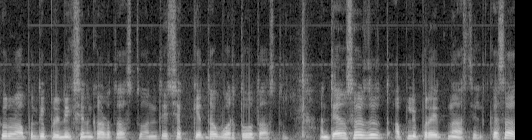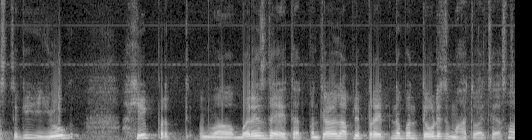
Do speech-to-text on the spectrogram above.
करून आपण ते प्रिडिक्शन काढत असतो आणि ते शक्यता वर्तवत असतो. आणि त्यानुसार जर आपले प्रयत्न असतील कसं असतं की योग हे प्रत्ये बरेचदा येतात. पण त्यावेळेला आपले प्रयत्न पण तेवढेच महत्त्वाचे असतात.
